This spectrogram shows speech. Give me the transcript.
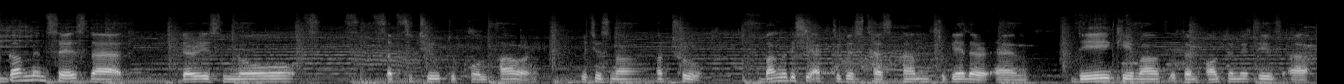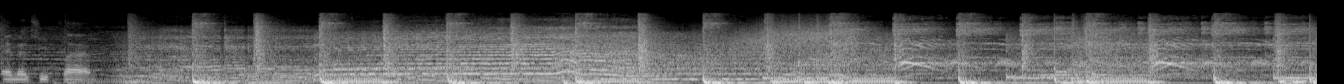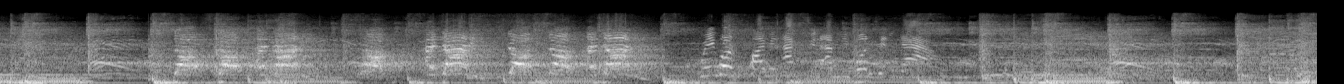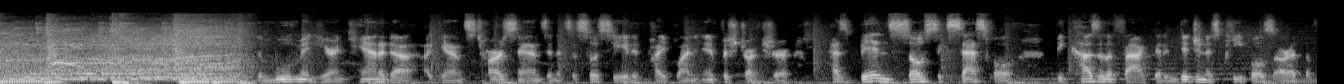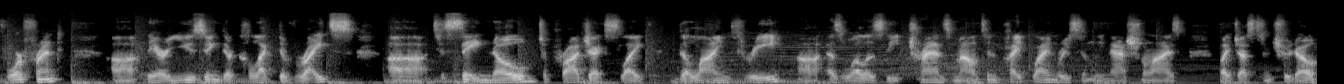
government says that there is no substitute to coal power, which is not, not true. Bangladeshi activists has come together and they came out with an alternative uh, energy plan. Movement here in Canada against tar sands and its associated pipeline infrastructure has been so successful because of the fact that Indigenous peoples are at the forefront. Uh, they are using their collective rights uh, to say no to projects like the Line 3, uh, as well as the Trans Mountain Pipeline, recently nationalized by Justin Trudeau.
